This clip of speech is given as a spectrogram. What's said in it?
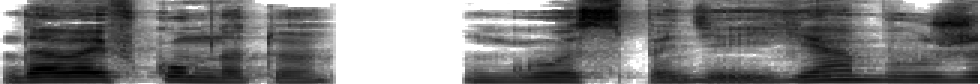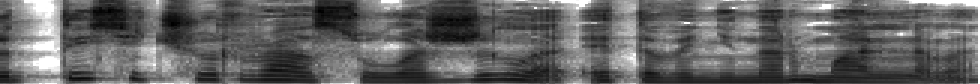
«Давай в комнату». Господи, я бы уже тысячу раз уложила этого ненормального.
